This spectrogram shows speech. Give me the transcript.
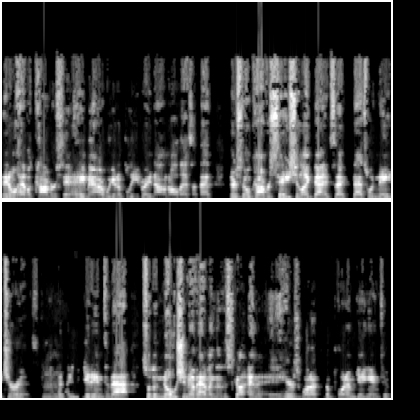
they don't have a conversation. Hey man, are we going to bleed right now and all that stuff? That there's no conversation like that. It's that that's what nature is, mm-hmm. and then you get into that. So the notion of having the discuss, and here's what I, the point I'm getting into.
